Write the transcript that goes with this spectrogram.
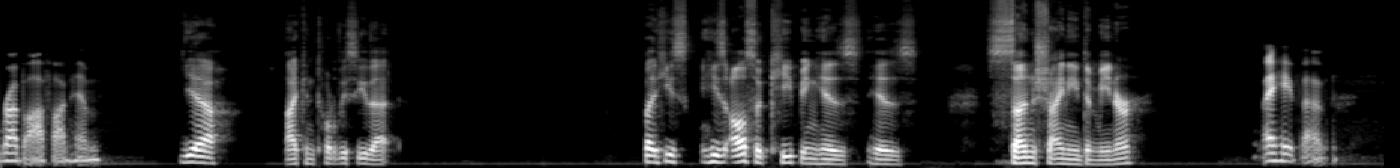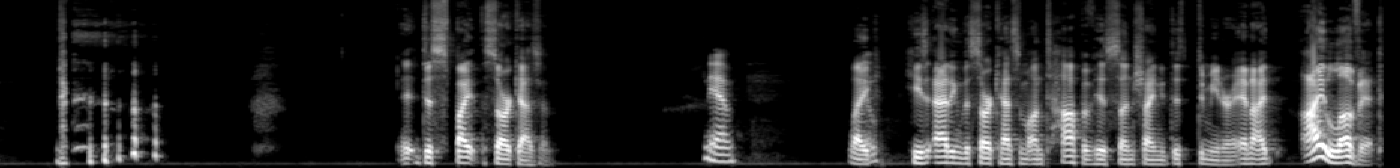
rub off on him. Yeah, I can totally see that. But he's he's also keeping his his sunshiny demeanor. I hate that. It- eh, despite the sarcasm. Yeah. Like Oh. he's adding the sarcasm on top of his sunshiny de- demeanor and I I love it.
